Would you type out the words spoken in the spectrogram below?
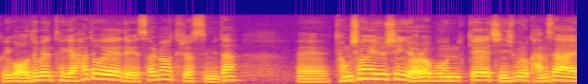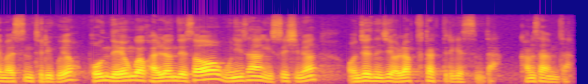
그리고 Advantech의 하드웨어에 대해 설명을 드렸습니다. 예, 경청해 주신 여러분께 진심으로 감사의 말씀 드리고요. 본 내용과 관련돼서 문의사항 있으시면 언제든지 연락 부탁드리겠습니다. 감사합니다.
